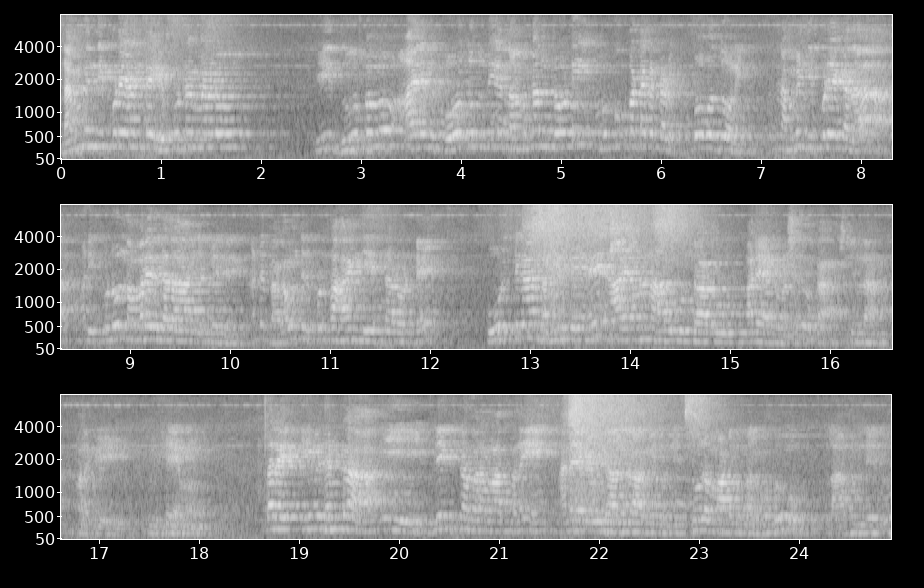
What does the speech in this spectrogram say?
నమ్మింది ఇప్పుడే అంటే ఎప్పుడు నమ్మాడు? ఈ ధూపము ఆయన పోతుంది నమ్మకంతో ముక్కు పట్టగట్టాడు పోవద్దు అని. నమ్మింది ఇప్పుడే కదా. మరి ఇప్పుడు నమ్మలేదు కదా అని చెప్పేది. అంటే భగవంతుడు ఎప్పుడు సహాయం చేస్తాడు అంటే పూర్తిగా నమ్మితేనే ఆయన ఆదుకుంటాడు అనేటువంటిది ఒక చిన్న మనకి విషయము సరే ఈ విధంగా ఈ శ్రీకృష్ణ పరమాత్మని అనేక విధాలుగా మీరు నిష్ఠూర మాటలు పలుకుడు లాభం లేదు.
